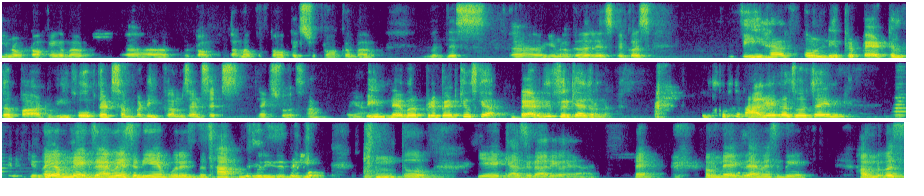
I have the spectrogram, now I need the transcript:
you know talking about uh, talk, come up with topics to talk about with this, uh, you know, girl is because we have only prepared till the part we hope that somebody comes and sits next to us. Ah, yeah. We never prepared कि उसके बैठ के फिर क्या करना आगे का सोचा ही नहीं भाई हमने एग्ज़ाम ऐसे दिए हैं पूरे पूरी ज़िंदगी तो ये क्या सिनारियो है यार है हमने एग्ज़ाम ऐसे दिए हमने बस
